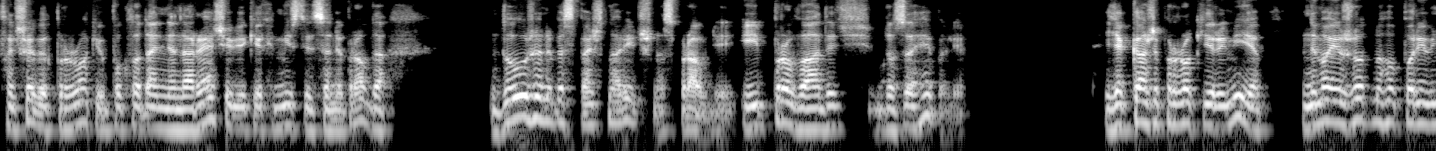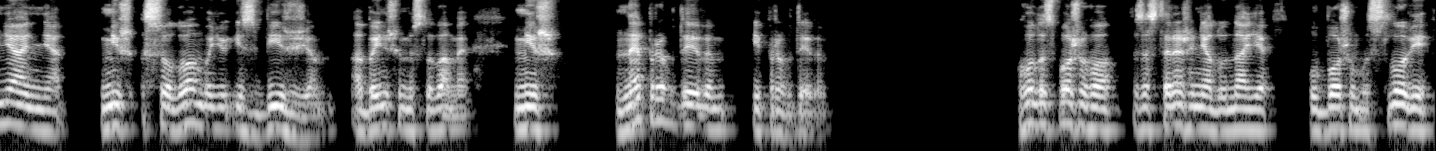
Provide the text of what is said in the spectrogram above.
фальшивих пророків, покладання на речі, в яких міститься неправда, дуже небезпечна річ насправді і провадить до загибелі. Як каже пророк Єремія, немає жодного порівняння між соломою і збіжжям, або іншими словами, між неправдивим і правдивим. Голос Божого застереження лунає у Божому Слові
